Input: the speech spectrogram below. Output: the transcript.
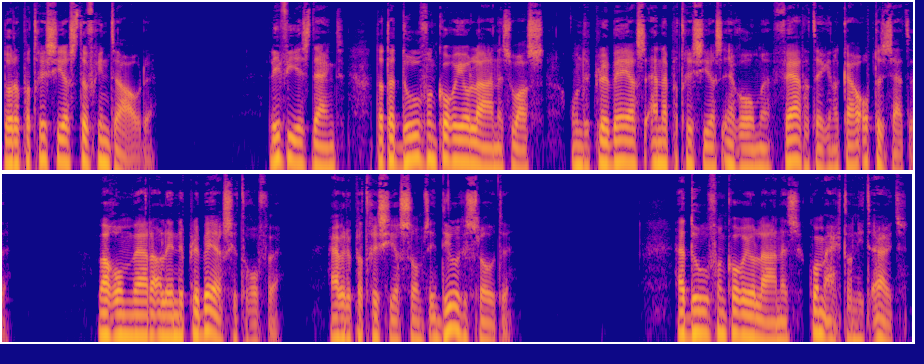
Door de patriciërs te vriend te houden. Livius denkt dat het doel van Coriolanus was om de plebeiers en de patriciërs in Rome verder tegen elkaar op te zetten. Waarom werden alleen de plebeiers getroffen? Hebben de patriciërs soms een deal gesloten? Het doel van Coriolanus kwam echter niet uit.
